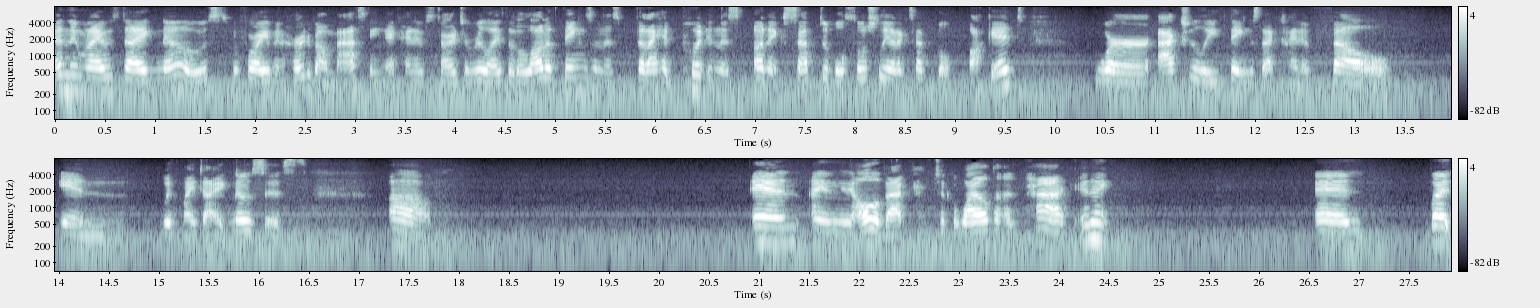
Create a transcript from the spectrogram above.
And then when I was diagnosed, before I even heard about masking, I kind of started to realize that a lot of things in this that I had put in this unacceptable, socially unacceptable bucket were actually things that kind of fell in with my diagnosis. Um, and I mean, all of that took a while to unpack, and I, and, but,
